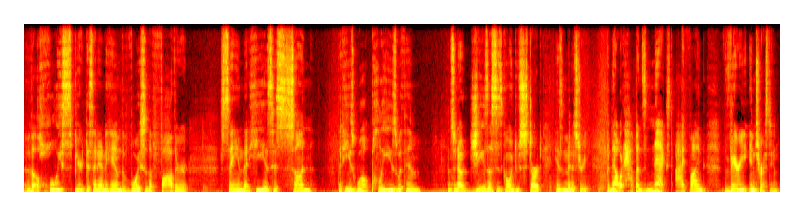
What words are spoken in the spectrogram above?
the Holy Spirit descending on him, the voice of the Father saying that he is his son, that he's well pleased with him. And so now Jesus is going to start his ministry. But now, what happens next, I find very interesting.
